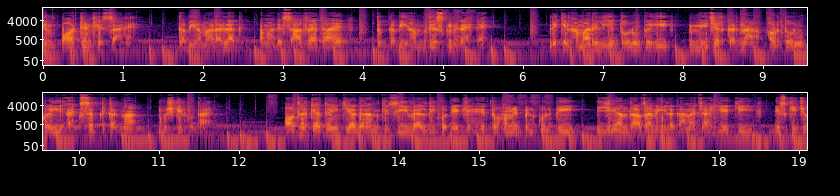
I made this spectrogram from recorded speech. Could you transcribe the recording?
इंपॉर्टेंट हिस्सा हैं। कभी हमारा लक हमारे साथ रहता है तो कभी हम रिस्क में रहते हैं। लेकिन हमारे लिए दोनों को ही मेजर करना और दोनों को ही एक्सेप्ट करना मुश्किल होता है। ऑथर कहते हैं कि अगर हम किसी वेल्दी को देखें तो हमें बिल्कुल भी ये अंदाज़ा नहीं लगाना चाहिए कि इसकी जो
